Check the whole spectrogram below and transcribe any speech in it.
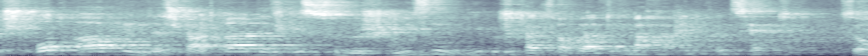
Sportarten des Stadtrates ist zu beschließen, liebe Stadtverwaltung, mache ein Konzept. So.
